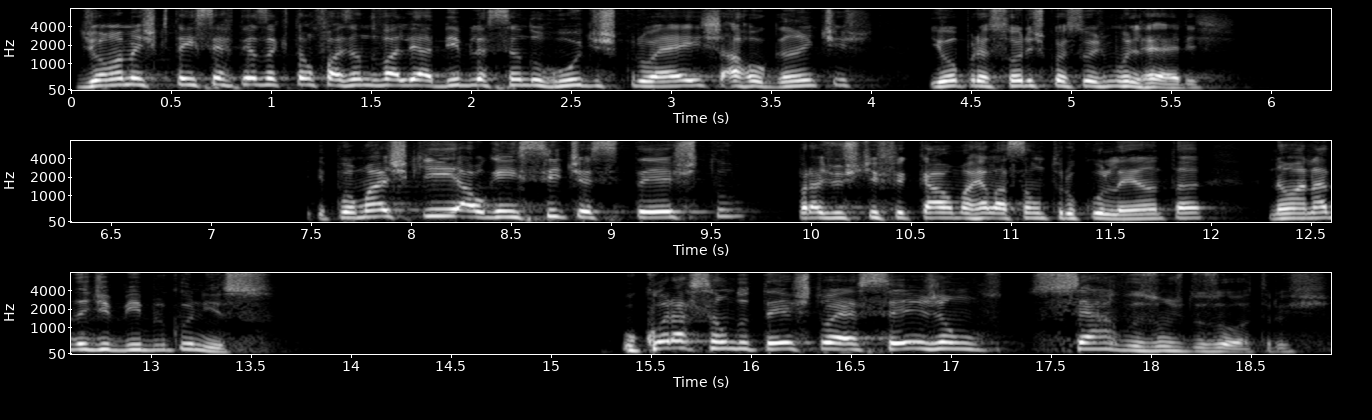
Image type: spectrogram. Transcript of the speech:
De homens que têm certeza que estão fazendo valer a Bíblia sendo rudes, cruéis, arrogantes e opressores com as suas mulheres. E por mais que alguém cite esse texto para justificar uma relação truculenta, não há nada de bíblico nisso. O coração do texto é: sejam servos uns dos outros.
